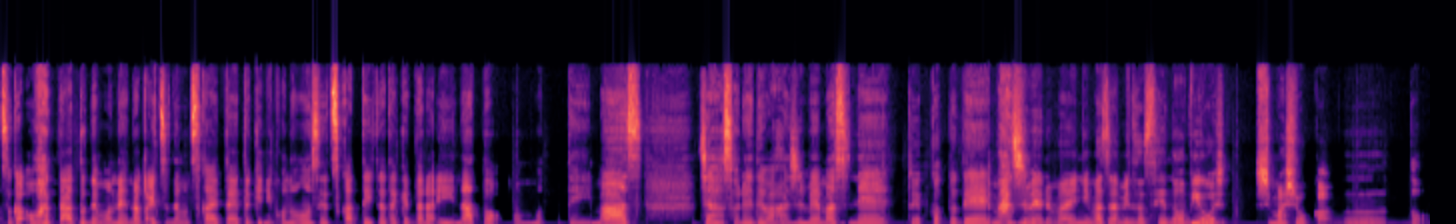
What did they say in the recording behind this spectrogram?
末が終わった後でもね、なんかいつでも使いたい時にこの音声使っていただけたらいいなと思っています。じゃあ、それでは始めますね。ということで、始める前に、まずは皆さん背伸びをしましょうか。ぐーっと。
